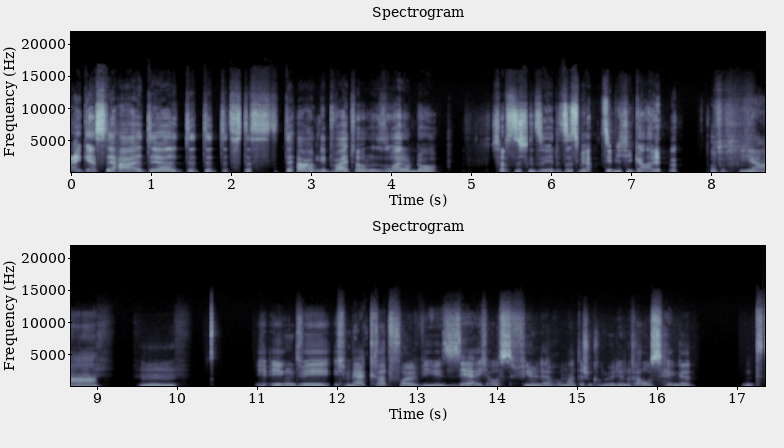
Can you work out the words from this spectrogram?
I guess der Haar, der, der, der, das, der Harem geht weiter oder so, I don't know. Ich hab's nicht gesehen, es ist mir ziemlich egal. Ja, hm. Irgendwie, ich merke gerade voll, wie sehr ich aus vielen der romantischen Komödien raushänge. Und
